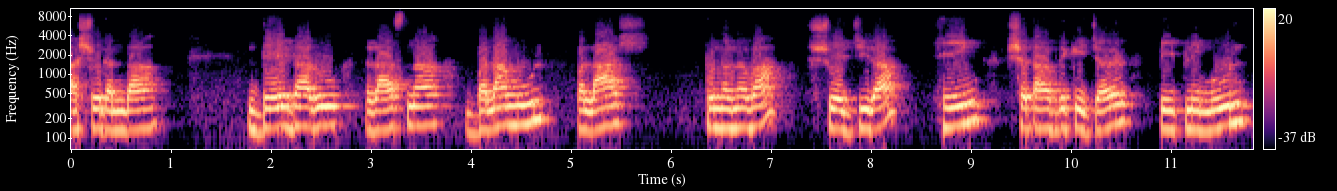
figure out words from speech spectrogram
अश्वगंधा, देवदारू, रासना, बलामूल, पलाश, पुनर्नवा श्वेजीरा हींग, शताब्दी की जड़, पीपली मूल,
